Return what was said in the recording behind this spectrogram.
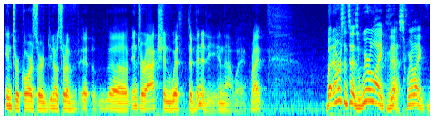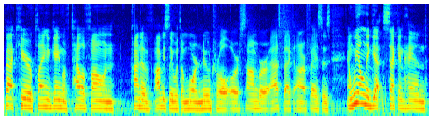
intercourse or you know sort of uh, uh, interaction with divinity in that way, right? But Emerson says we're like this. We're like back here playing a game of telephone, kind of obviously with a more neutral or somber aspect on our faces, and we only get secondhand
